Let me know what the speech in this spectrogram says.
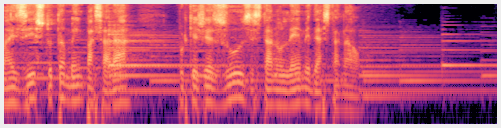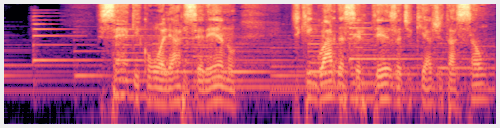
Mas isto também passará, porque Jesus está no leme desta nau. Segue com o olhar sereno de quem guarda a certeza de que a agitação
